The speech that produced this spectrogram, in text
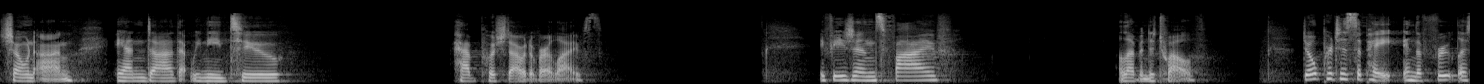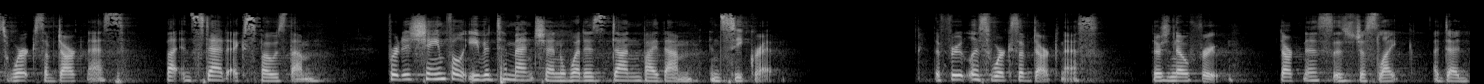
shown on, and uh, that we need to have pushed out of our lives. Ephesians 5 11 to 12. Don't participate in the fruitless works of darkness, but instead expose them. For it is shameful even to mention what is done by them in secret. The fruitless works of darkness. There's no fruit. Darkness is just like a dead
